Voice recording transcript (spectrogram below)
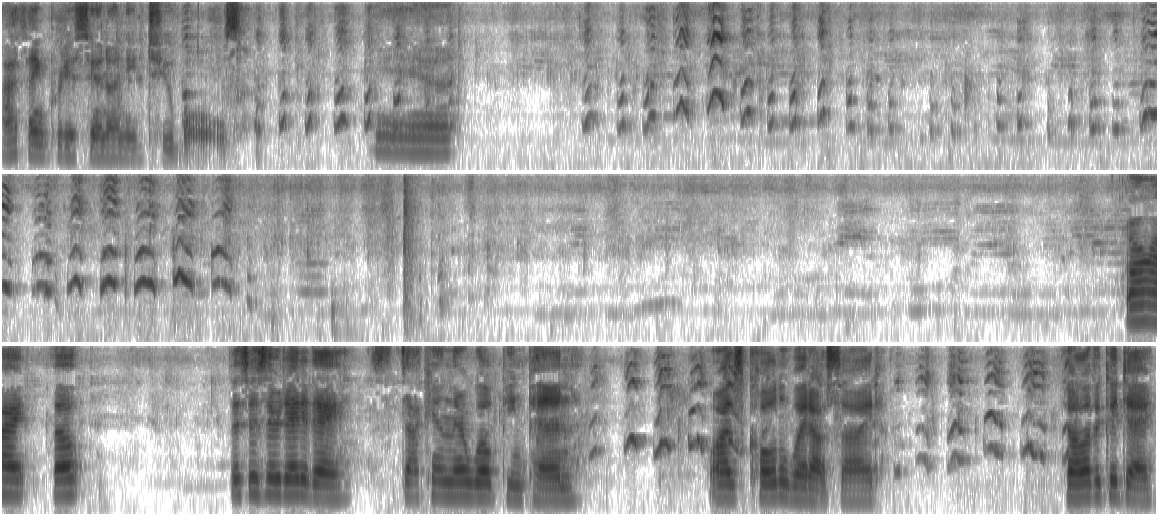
I think pretty soon I need two bowls. Yeah. Alright, well, this is their day today. Stuck in their whelping pen while it's cold and wet outside. Y'all have a good day.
